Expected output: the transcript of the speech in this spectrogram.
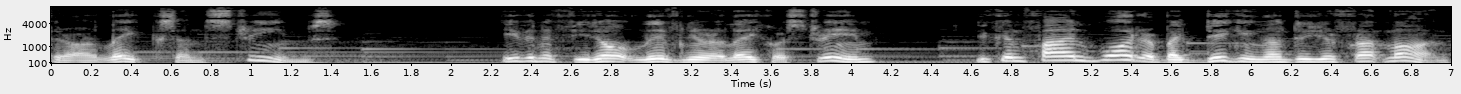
there are lakes and streams. Even if you don't live near a lake or stream, you can find water by digging under your front lawn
